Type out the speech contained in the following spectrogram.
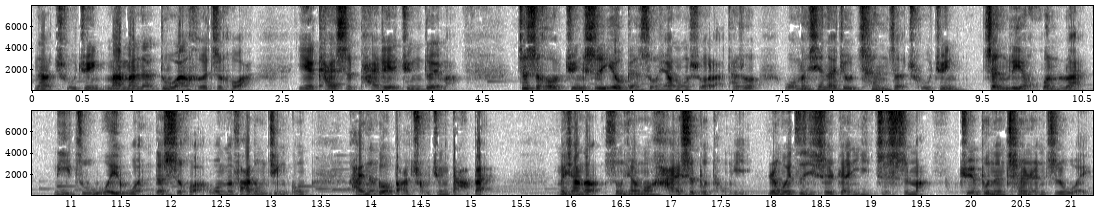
那楚军慢慢的渡完河之后啊。也开始排列军队嘛。这时候军师又跟宋襄公说了：“他说，我们现在就趁着楚军阵列混乱，立足未稳的时候啊，我们发动进攻，还能够把楚军打败。没想到宋襄公还是不同意，认为自己是仁义之师嘛，绝不能趁人之危。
